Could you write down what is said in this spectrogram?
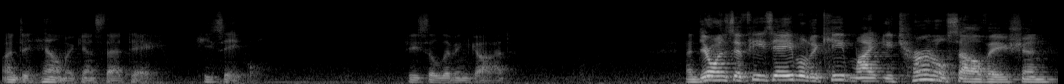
unto him against that day. He's able. He's the living God. And dear ones, if he's able to keep my eternal salvation,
